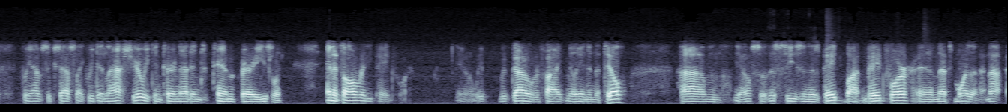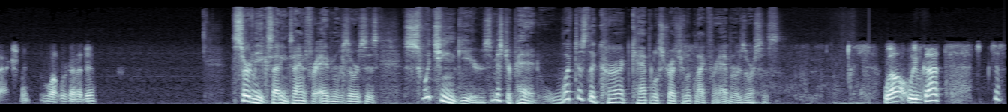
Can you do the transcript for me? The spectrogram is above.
If we have success like we did last year, we can turn that into ten very easily, and it's already paid for. You know, we've we've got over five million in the till. Um, you know, so this season is paid, bought and paid for, and that's more than enough actually. What we're going to do. Certainly exciting times for Aben Resources. Switching gears, Mr. Pettit, what does the current capital structure look like for Aben Resources? Well, we've got just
